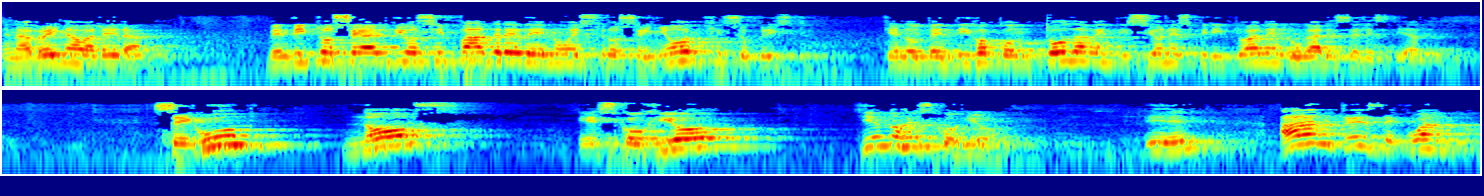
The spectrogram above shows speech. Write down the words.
en la Reina Valera, Bendito sea el Dios y Padre de nuestro Señor Jesucristo, que nos bendijo con toda bendición espiritual en lugares celestiales. Según nos escogió, ¿quién nos escogió? Él. ¿Antes de cuándo?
